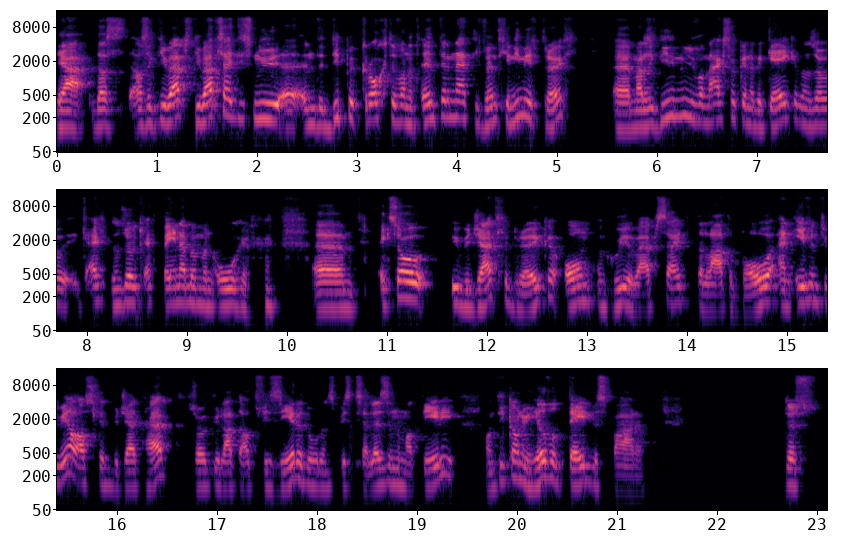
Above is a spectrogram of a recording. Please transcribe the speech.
Ja, dat als ik die, web, die website is nu eh, in de diepe krochten van het internet, die vind je niet meer terug. Eh, maar als ik die nu vandaag zou kunnen bekijken, dan zou ik echt, dan zou ik echt pijn hebben in mijn ogen. Ehm, ik zou uw budget gebruiken om een goede website te laten bouwen. En eventueel, als je het budget hebt, zou ik u laten adviseren door een specialist in de materie, want die kan u heel veel tijd besparen. Dus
